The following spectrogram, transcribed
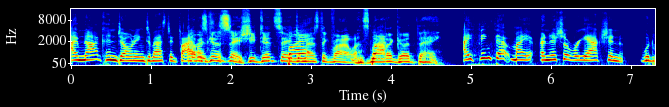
I'm not condoning domestic violence. I was gonna say she did say But- domestic violence, not a good thing. I think that my initial reaction would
